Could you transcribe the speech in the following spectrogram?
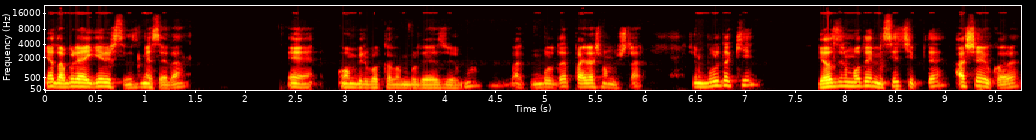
Ya da buraya gelirsiniz mesela E11 bakalım burada yazıyor mu? Bakın burada paylaşmamışlar. Şimdi buradaki yazılım modelini seçip de aşağı yukarı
